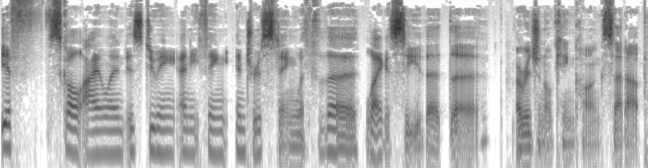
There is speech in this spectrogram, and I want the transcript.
if Skull Island is doing anything interesting with the legacy that the original King Kong set up.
